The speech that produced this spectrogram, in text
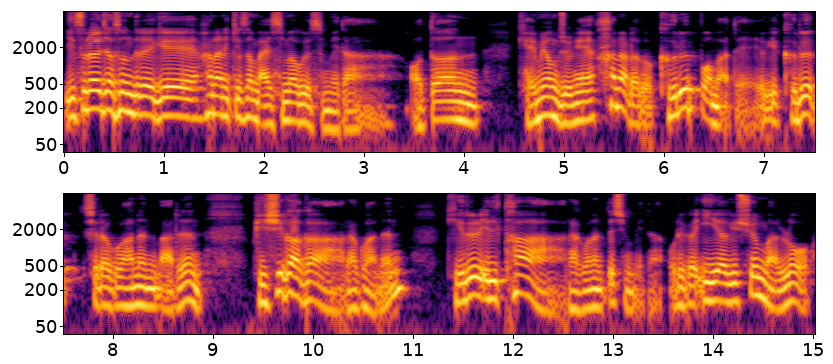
이스라엘 자손들에게 하나님께서 말씀하고 있습니다. 어떤 계명 중에 하나라도 그릇 범하되 여기 그릇이라고 하는 말은 비시가가라고 하는 길을 잃다라고 하는 뜻입니다. 우리가 이해하기 쉬운 말로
